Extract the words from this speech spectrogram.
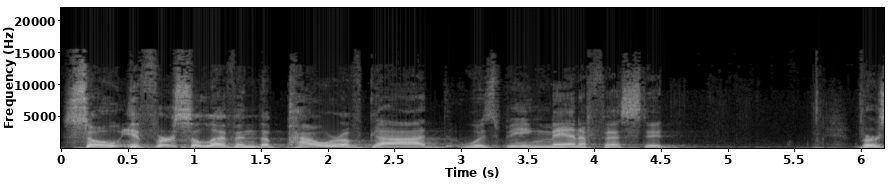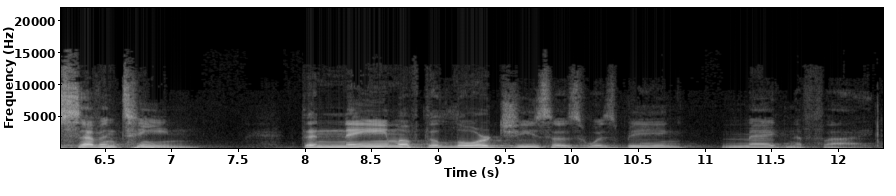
So, if verse 11, the power of God was being manifested, verse 17, the name of the Lord Jesus was being magnified.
